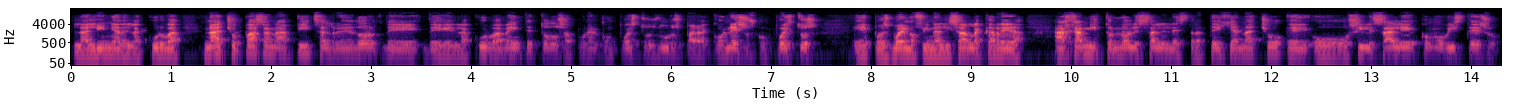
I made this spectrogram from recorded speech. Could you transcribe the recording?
la línea de la curva. Nacho, pasan a Pitts alrededor de, la curva 20, todos a poner compuestos duros para con esos compuestos, eh, pues bueno, finalizar la carrera. A Hamilton no le sale la estrategia, Nacho, eh, o, si le sale, ¿cómo viste eso?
